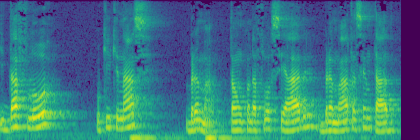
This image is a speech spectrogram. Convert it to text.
e da flor, o que que nasce? Brahma. Então, quando a flor se abre, Brahma está sentado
